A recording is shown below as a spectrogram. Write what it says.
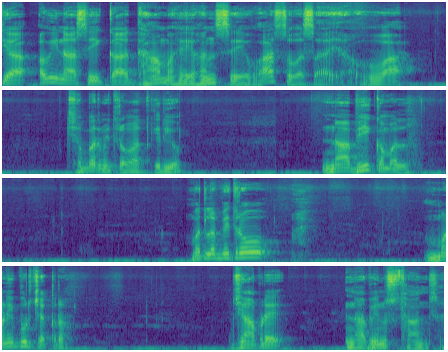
ત્યાં અવિનાશી કા ધામ હે હંસે વાસ વસાયા વાહ જબર મિત્રો વાત કર્યો નાભી કમલ મતલબ મિત્રો મણિપુર ચક્ર જ્યાં આપણે નાભીનું સ્થાન છે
